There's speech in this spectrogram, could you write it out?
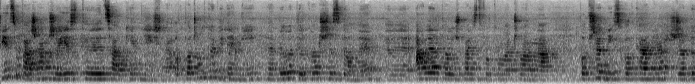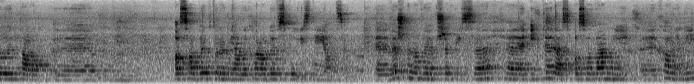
Więc uważam, że jest e, całkiem nieźle. Od początku epidemii e, były tylko trzy zgony, e, ale to już Państwu tłumaczyłam na poprzednich spotkaniach, że były to mm, osoby, które miały choroby współistniejące. Weszły nowe przepisy i teraz osobami chorymi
